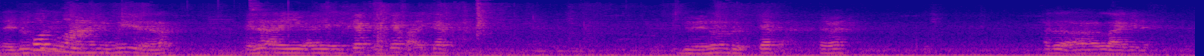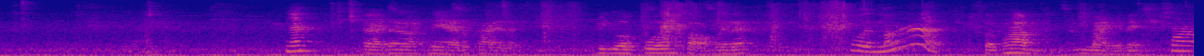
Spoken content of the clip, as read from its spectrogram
ในดูโคตัวตรหวานยังไม่อยู่เลยนะเห็นไหมไอไอไอ้แก๊ปไอแก๊ปไอแก๊ปอยู่ในนู้นดึกแก๊ปใช่ไหม อะไรอะไรกันเนี่ยนะเออเนี่ยลูกค้าเลยบิ๊กโลโก้ทั้งสองเลยนะสวยมาก สภาพใหม่เลย ใช่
